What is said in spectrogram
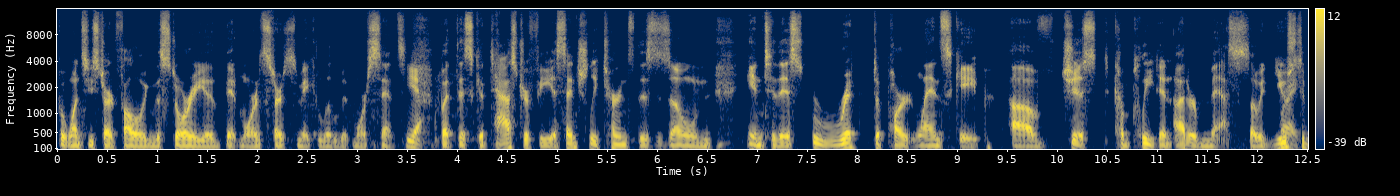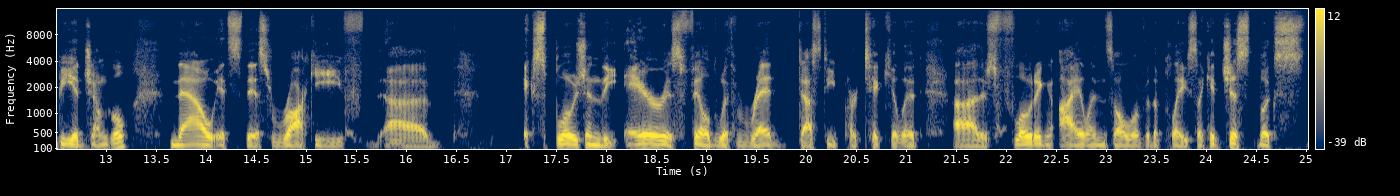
But once you start following the story a bit more, it starts to make a little bit more sense. Yeah. But this catastrophe essentially turns this zone into this ripped apart landscape of just complete and utter mess. So it used Right. to be a jungle. Now it's this rocky uh, explosion. The air is filled with red, dusty particulate. Uh, there's floating islands all over the place. Like it just looks,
